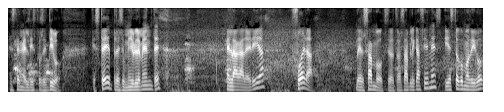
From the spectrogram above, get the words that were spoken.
que esté en el dispositivo, que esté presumiblemente en la galería, fuera del sandbox de otras aplicaciones, y esto, como digo,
